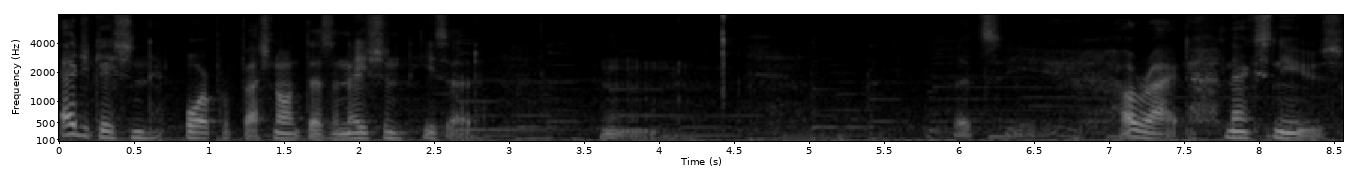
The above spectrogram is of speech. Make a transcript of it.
education, or professional designation, he said. Hmm. Let's see. Alright, next news.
